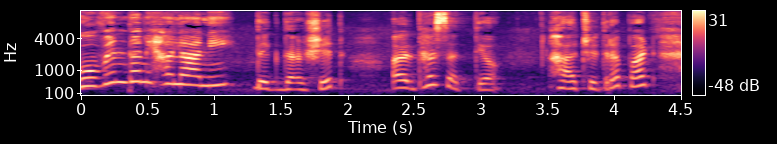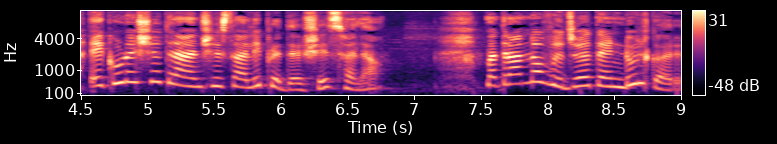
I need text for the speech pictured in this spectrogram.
गोविंद निहलानी दिग्दर्शित अर्धसत्य हा चित्रपट एकोणीसशे त्र्याऐंशी साली प्रदर्शित झाला. मित्रांनो विजय तेंडुलकर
